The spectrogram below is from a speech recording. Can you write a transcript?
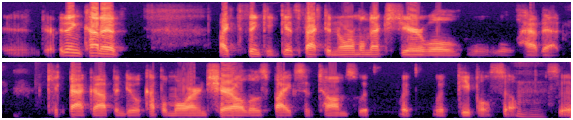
and everything kind of. I think it gets back to normal next year. We'll we'll, we'll have that kick back up and do a couple more and share all those bikes of Tom's with with with people. So Mm-hmm. it's a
